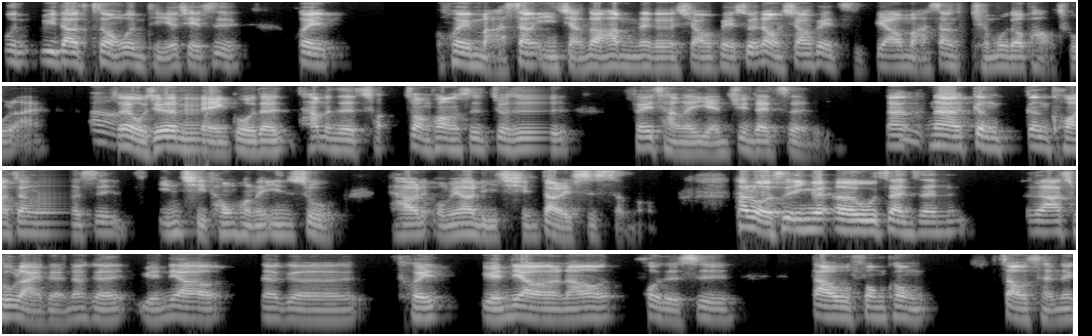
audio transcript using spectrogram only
问遇到这种问题，而且是会。会马上影响到他们那个消费，所以那种消费指标马上全部都跑出来。嗯，所以我觉得美国的他们的状状况是就是非常的严峻在这里。那、嗯、那更更夸张的是引起通膨的因素，还有我们要理清到底是什么。它如果是因为俄乌战争拉出来的那个原料那个推原料，然后或者是大陆风控造成那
